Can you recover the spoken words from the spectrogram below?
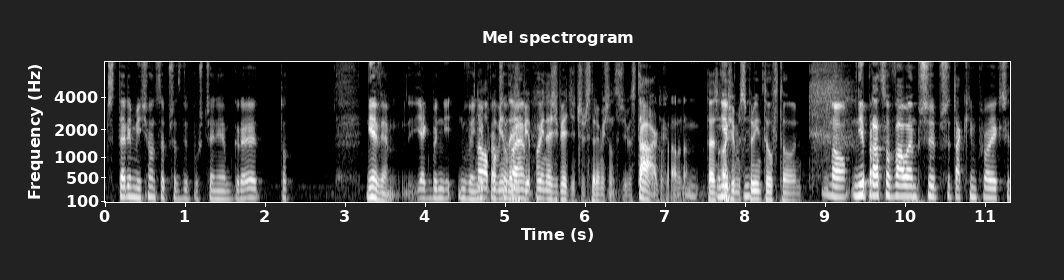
4 miesiące przed wypuszczeniem gry, nie wiem, jakby nie, mówię, nie no, powinieneś, pracowałem, wie, powinieneś wiedzieć, czy 4 miesiące ci wystarczą, Tak. to prawda. To jest Nie- 8 sprintów, to no, nie pracowałem przy, przy takim projekcie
